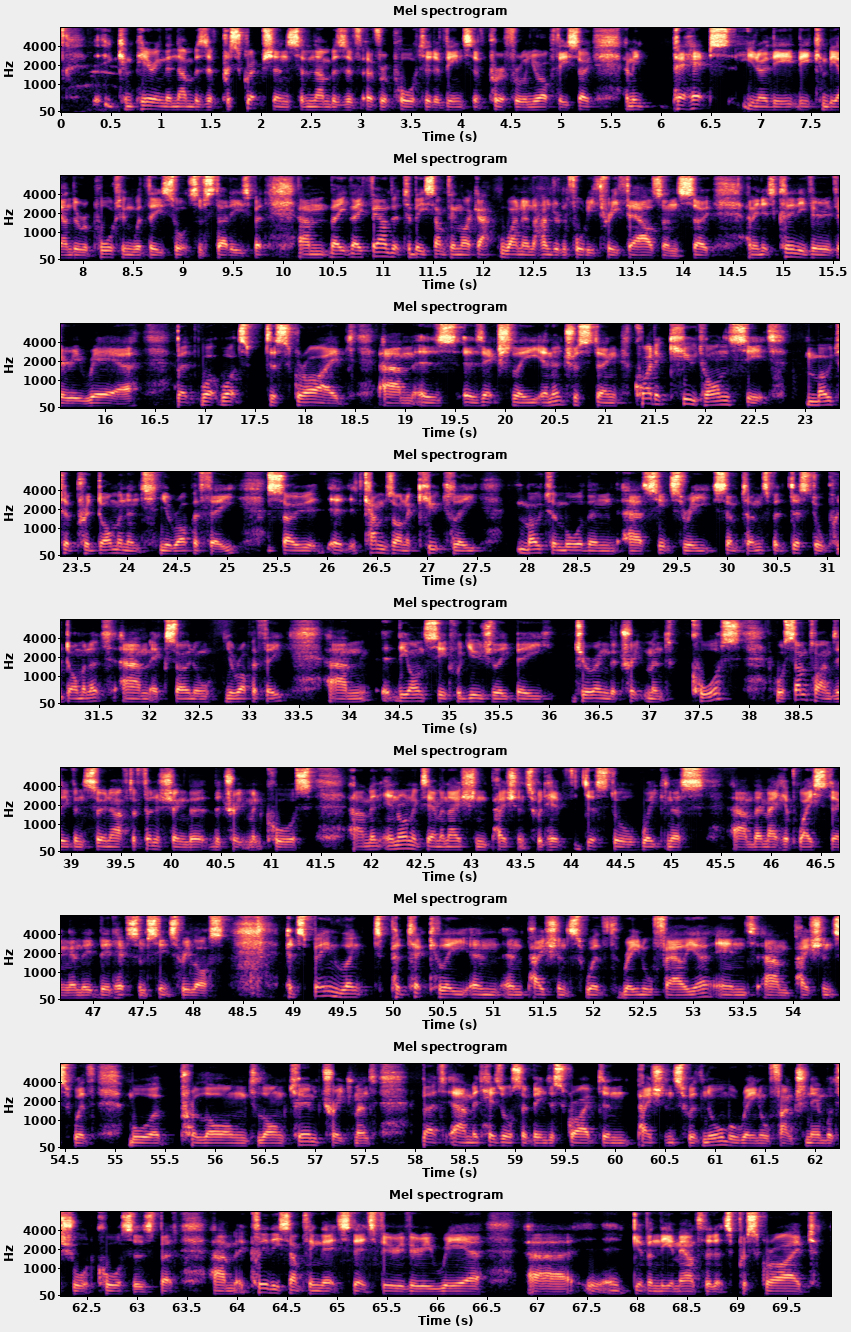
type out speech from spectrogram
comparing the numbers of prescriptions to the numbers of, of, reported events of peripheral neuropathy. So, I mean, perhaps you know there, there can be underreporting with these sorts of studies, but um, they they found it to be something like a one in one hundred and forty three thousand. So, I mean, it's clearly very very rare. But what what's described um, is is actually an interesting, quite acute onset motor predominant neuropathy. So it, it, comes on acutely motor more than uh, sensory symptoms, but distal predominant um, axonal neuropathy. Um, the onset would usually be during the treatment course, or sometimes even soon after finishing the, the treatment course. Um, and, and, on examination, patients would have distal weakness, um, they may have wasting, and they'd, they'd, have some sensory loss. It's been linked particularly in, in patients with renal failure and um, patients with more prolonged long term treatment but um, it has also been described in patients with normal renal function and with short courses. But um, clearly, something that's that's very very rare, uh, given the amount that it's prescribed.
